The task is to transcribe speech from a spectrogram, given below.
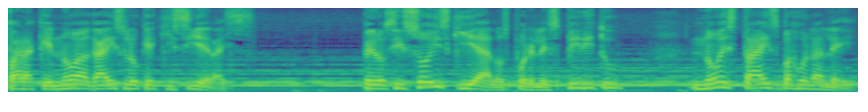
para que no hagáis lo que quisierais. Pero si sois guiados por el espíritu, no estáis bajo la ley.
